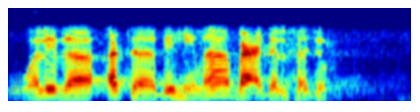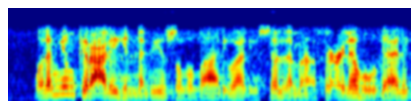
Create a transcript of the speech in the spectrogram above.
ولذا أتى بهما بعد الفجر. ولم ينكر عليه النبي صلى الله عليه وآله وسلم فعله ذلك.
